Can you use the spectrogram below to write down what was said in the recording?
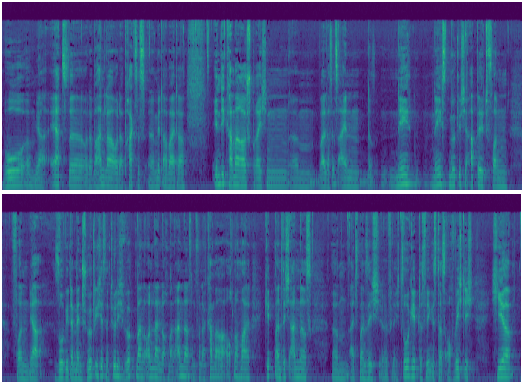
wo ähm, ja, Ärzte oder Behandler oder Praxismitarbeiter in die Kamera sprechen, ähm, weil das ist ein das nächstmögliche Abbild von, von ja, so wie der Mensch wirklich ist. Natürlich wirkt man online nochmal anders und von der Kamera auch nochmal gibt man sich anders, ähm, als man sich äh, vielleicht so gibt. Deswegen ist das auch wichtig, hier äh,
